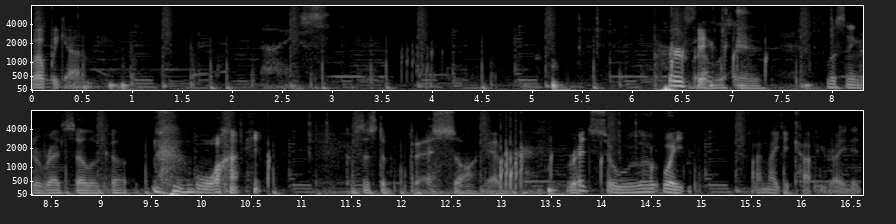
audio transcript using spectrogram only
Well, we got him. Perfect. I'm listening, listening to Red Solo Cup Why? because it's the best song ever. Red Solo. Wait. I might get copyrighted.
